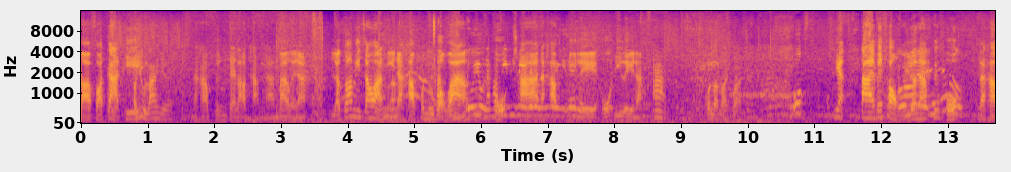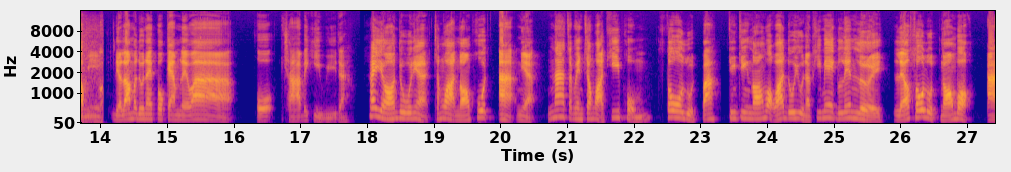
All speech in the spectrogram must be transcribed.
อ่าฟอสการ์ดที่เขาอยู่ล่างเยอะนะครับ ซึ่งใจร้าวถามนานมากเลยนะ แล้วก็มีจังหวะนี้นะครับ คนดูบอกว่าดูอยู่นะคะโอ๊พี่พี่ช้าไม่ไม่นะครับไม่ดีเลย์โอ้ดีเลย์นะอะคนละน้อยกว่า โอ้เนี่ยตายไปสองวีแล้วนะเพิ่งโอ๊นะครับมี เดี๋ยวเรามาดูในโปรแกรมเลยว่า โอ๊ช้าไปกี่วีนะให้ย้อนดูเนี่ย จังหวะน้องพูดอะเนี่ย น่าจะเป็นจังหวะที่ผมโซ่หลุดปะจริง ๆ น้องบอกว่าดูอยู่นะพี่เมฆเล่นเลย แล้วโซ่หลุดน้องบอกอะ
